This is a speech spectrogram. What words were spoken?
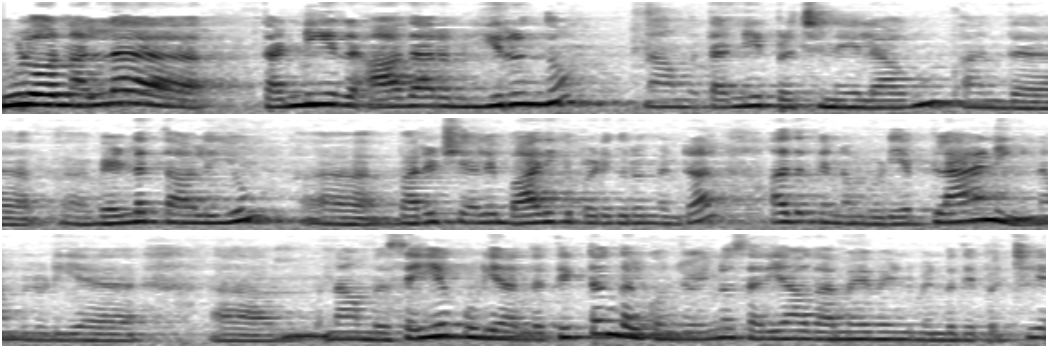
இவ்வளோ நல்ல தண்ணீர் ஆதாரம் இருந்தும் நாம் தண்ணீர் பிரச்சனையிலாகவும் அந்த வெள்ளத்தாலையும் வறட்சியாலையும் பாதிக்கப்படுகிறோம் என்றால் அதற்கு நம்மளுடைய பிளானிங் நம்மளுடைய நாம் செய்யக்கூடிய அந்த திட்டங்கள் கொஞ்சம் இன்னும் சரியாக அமைய வேண்டும் என்பதை பற்றிய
